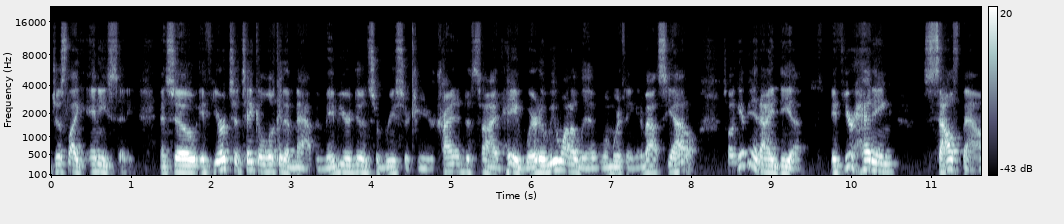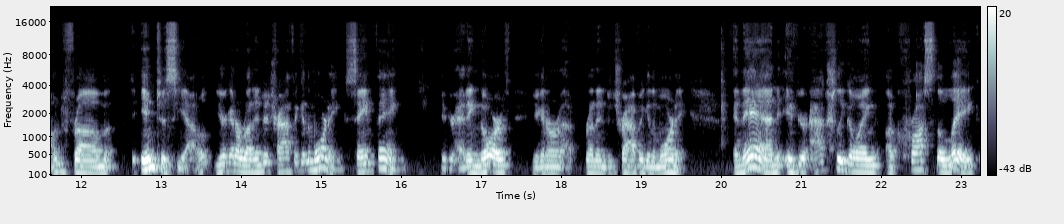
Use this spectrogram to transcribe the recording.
Just like any city. And so if you're to take a look at a map and maybe you're doing some research and you're trying to decide, hey, where do we want to live when we're thinking about Seattle? So I'll give you an idea. If you're heading southbound from into Seattle, you're going to run into traffic in the morning. Same thing. If you're heading north, you're going to run into traffic in the morning. And then if you're actually going across the lake,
